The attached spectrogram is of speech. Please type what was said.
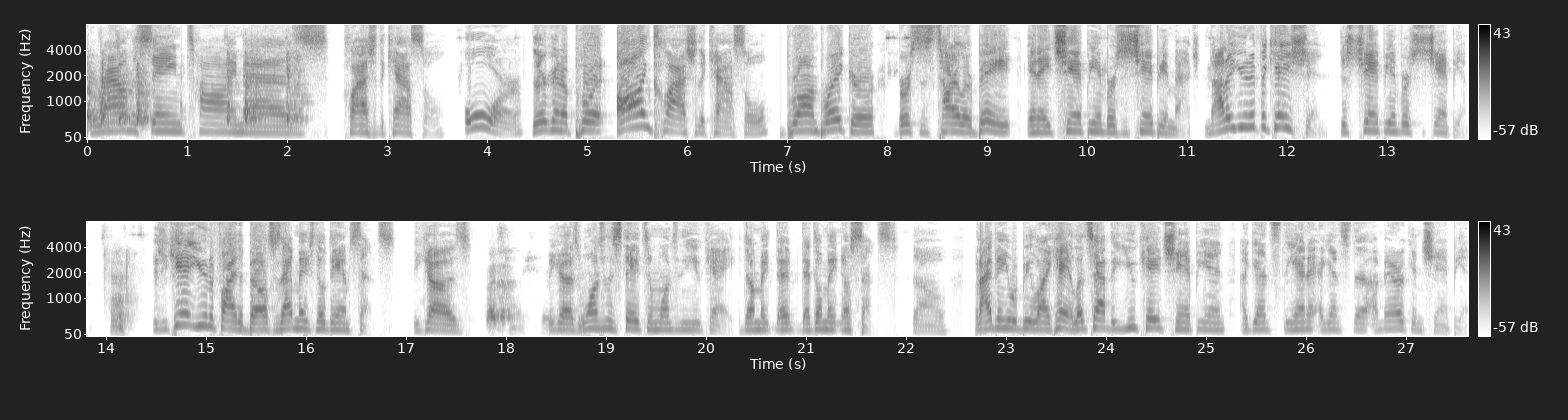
around the same time as Clash of the Castle. Or they're going to put on Clash of the Castle Bron Breakker versus Tyler Bate in a champion versus champion match. Not a unification, just champion versus champion. Hmm. Because you can't unify the belts because that makes no damn sense. Because because one's in the states and one's in the UK. It don't make that, that don't make no sense. So, but I think it would be like, hey, let's have the UK champion against the against the American champion.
